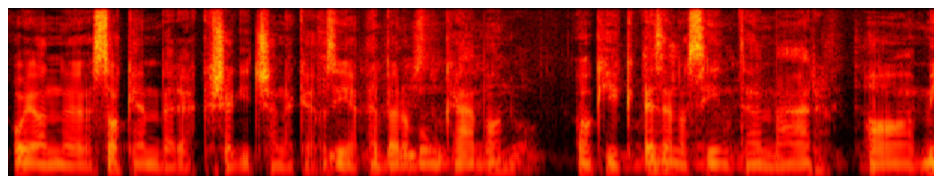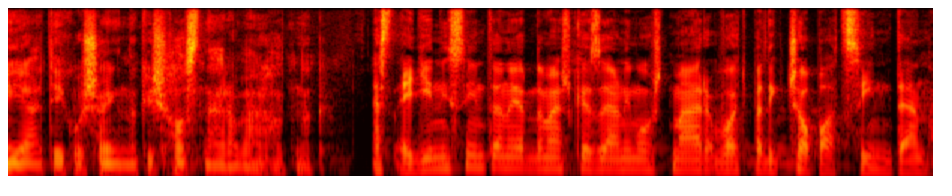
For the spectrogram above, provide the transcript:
olyan szakemberek segítsenek az ilyen, ebben a munkában, akik ezen a szinten már a mi játékosainknak is hasznára válhatnak. Ezt egyéni szinten érdemes kezelni most már, vagy pedig csapat szinten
